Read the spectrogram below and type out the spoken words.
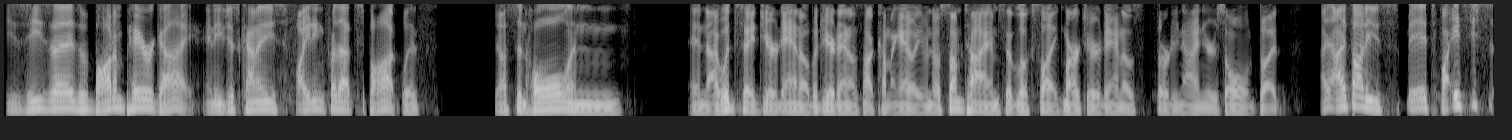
he's he's a, he's a bottom pair guy, and he just kind of he's fighting for that spot with Justin Holl and and I would say Giordano, but Giordano's not coming out, even though sometimes it looks like Mark Giordano's 39 years old. But I, I thought he's it's fine. It's just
